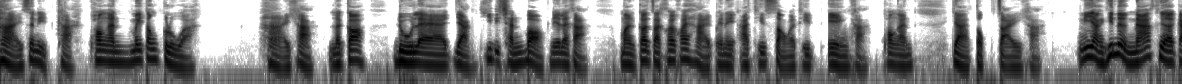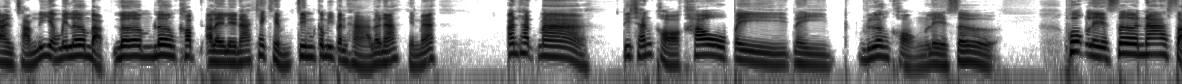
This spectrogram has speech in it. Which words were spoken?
หายสนิทค่ะ เพราะงั้นไม่ต้องกลัว หายค่ะ แล้วก็ดูแลอย่างที่ดิฉันบอกนี่แหละค่ะ มันก็จะค่อยๆ หายไปในอาทิตย์สองอาทิตย์เองค่ะ เพราะงั้นอย่าตกใจค่ะ นี่อย่างที่หนึ่งนะ คืออาการช้ำนี่ยังไม่เริ่มแบบ เริ่มเริ่มเข้าอะไรเลยนะ แค่เข็มจิ้มก็มีปัญหาแล้วนะ เห็นไหมอันถัดมาดิฉันขอเข้าไปในเรื่องของเลเซอร์ พวกเลเซอร์หน้าใส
